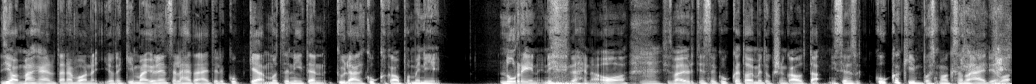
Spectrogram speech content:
joo, mä käyn tänä vuonna jotenkin. Mä yleensä lähetän äitille kukkia, mutta se niiden kylän kukkakauppa meni nurin, niin enää ole. Mm. Siis mä yritin sen kukkatoimituksen kautta, niin se kukkakimpus maksanut äidille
